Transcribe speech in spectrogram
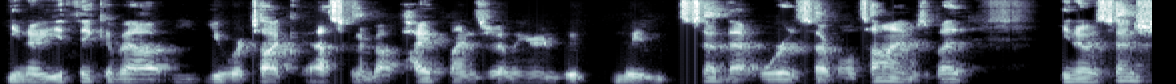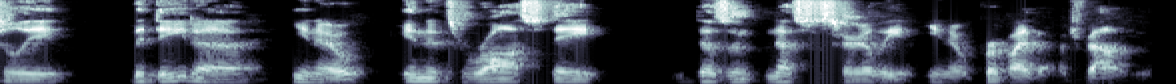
you know, you think about you were talking asking about pipelines earlier, and we we said that word several times. But you know, essentially, the data, you know, in its raw state, doesn't necessarily you know provide that much value.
